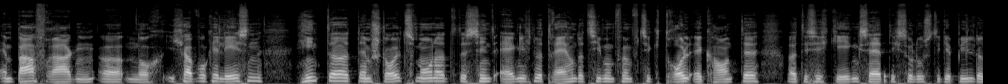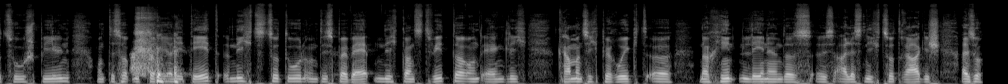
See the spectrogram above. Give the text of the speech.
ein paar Fragen äh, noch. Ich habe wo gelesen, hinter dem Stolzmonat, das sind eigentlich nur 357 Troll-Accounte, äh, die sich gegenseitig so lustige Bilder zuspielen und das hat mit der Realität nichts zu tun und ist bei Weitem nicht ganz Twitter und eigentlich kann man sich beruhigt äh, nach hinten lehnen, das ist alles nicht so tragisch. Also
